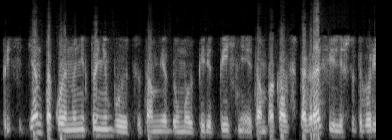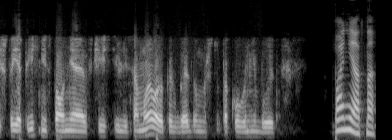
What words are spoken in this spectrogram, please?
прецедент такой, но никто не будет, там, я думаю, перед песней там показывать фотографии или что-то говорить, что я песню исполняю в честь Юлии Самойловой, как бы я думаю, что такого не будет. Понятно.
